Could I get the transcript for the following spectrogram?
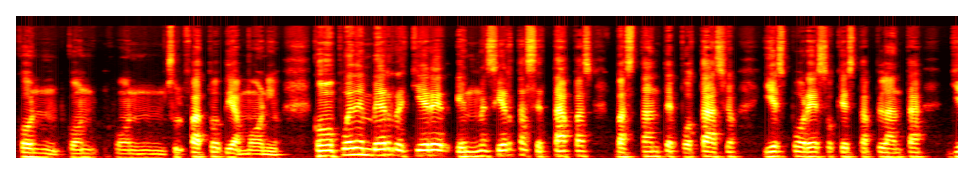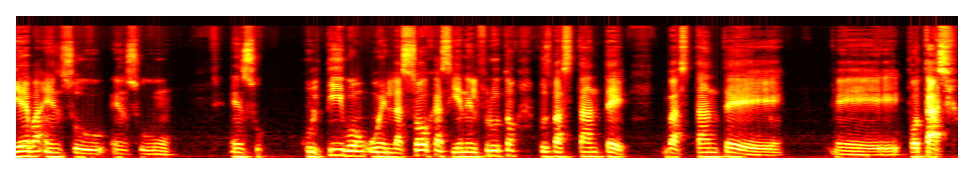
con, con, sulfato de amonio. Como pueden ver, requiere en ciertas etapas bastante potasio y es por eso que esta planta lleva en su, en su, en su cultivo o en las hojas y en el fruto, pues bastante, bastante eh, potasio.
